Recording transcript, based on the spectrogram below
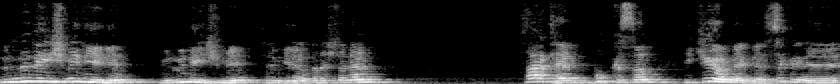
ünlü değişimi diyelim. Ünlü değişimi sevgili arkadaşlarım. Zaten bu kısım iki örnekle sık e,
